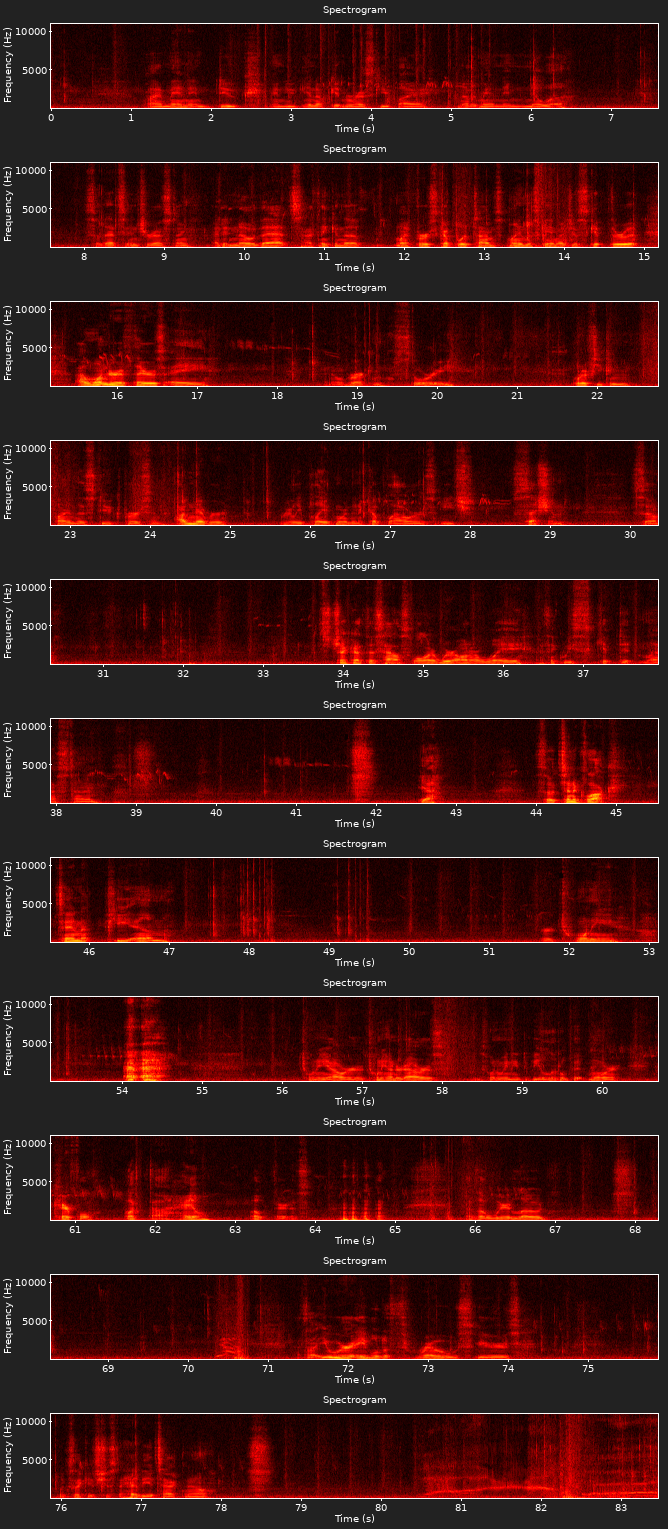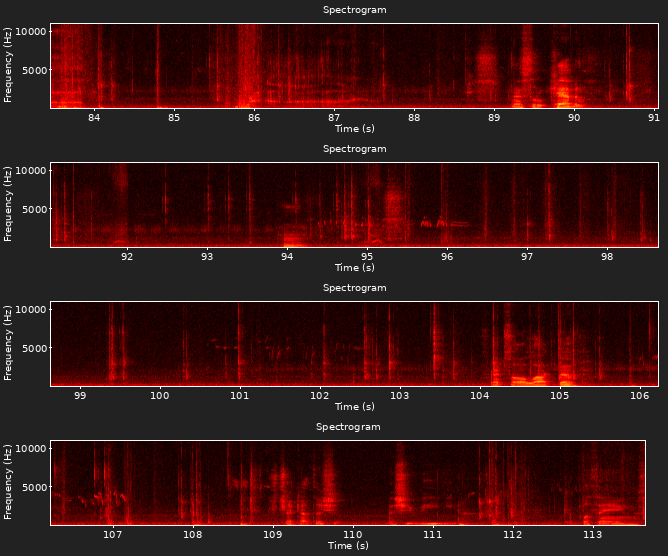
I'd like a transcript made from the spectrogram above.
by a man named Duke, and you end up getting rescued by another man named Noah. So that's interesting. I didn't know that. I think in the my first couple of times playing this game, I just skipped through it. I wonder if there's a an overarching story wonder if you can find this Duke person. I've never really played more than a couple hours each session. So, let's check out this house while we're on our way. I think we skipped it last time. Yeah. So 10 o'clock, 10 p.m. or 20 20 hour 2000 hours is when we need to be a little bit more careful. What the hell? Oh there it is. That's a weird load thought you were able to throw spears looks like it's just a heavy attack now Nice little cabin. Hmm. Front's all locked up. Let's check out this SUV. Couple of things.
